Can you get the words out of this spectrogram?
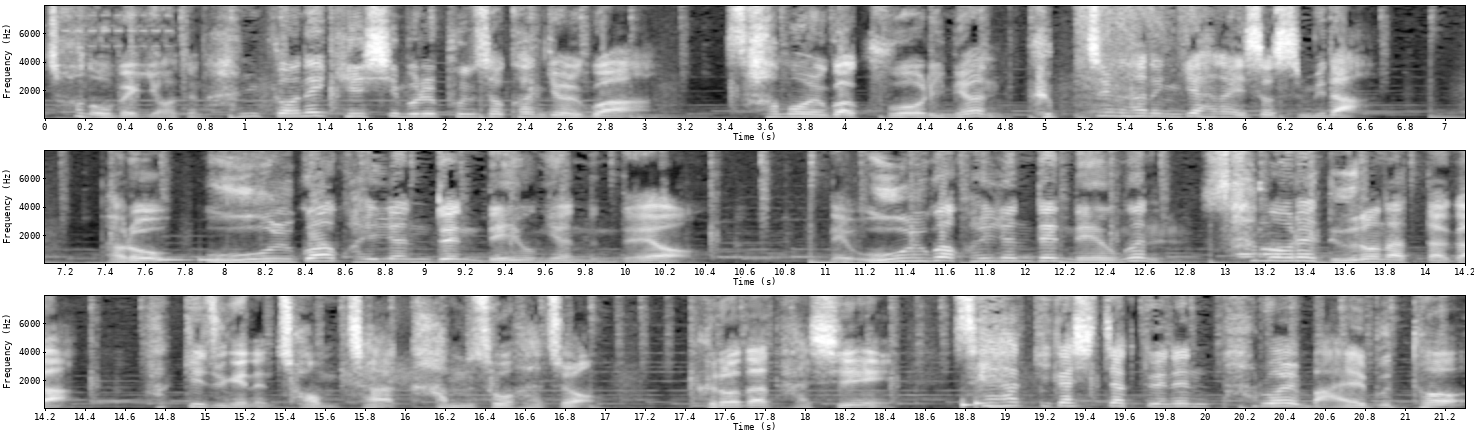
1,581건의 게시물을 분석한 결과 3월과 9월이면 급증하는 게 하나 있었습니다. 바로 우울과 관련된 내용이었는데요. 네, 우울과 관련된 내용은 3월에 늘어났다가 학기 중에는 점차 감소하죠. 그러다 다시 새 학기가 시작되는 8월 말부터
